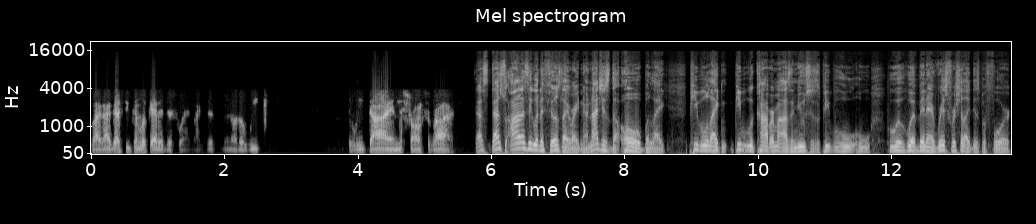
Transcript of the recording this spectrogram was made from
like I guess you can look at it this way. Like this, you know, the weak the weak die and the strong survive. That's that's honestly what it feels like right now. Not just the old, but like people like people with compromising muses, people who who who who have been at risk for shit like this before.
